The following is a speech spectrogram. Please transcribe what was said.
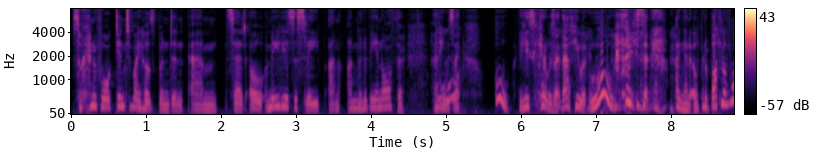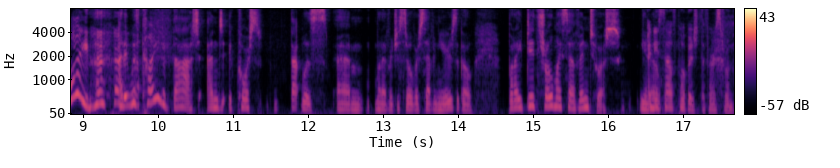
So I kind of walked into my husband and um, said, Oh, Amelia's asleep and I'm going to be an author. And he was like, Oh, he kind of was like that. He went, Oh, he said, I'm going to open a bottle of wine. And it was kind of that. And of course, that was um, whatever, just over seven years ago. But I did throw myself into it. You And know. you self-published the first one.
